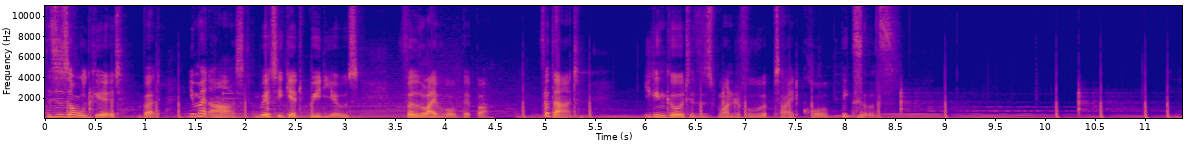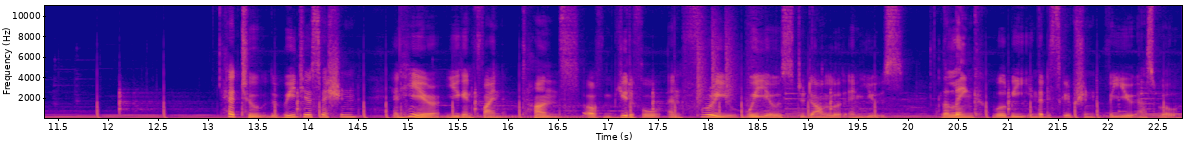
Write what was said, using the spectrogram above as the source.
This is all good, but you might ask where to get videos for the live wallpaper. For that, you can go to this wonderful website called Pexels. Head to the video session and here you can find tons of beautiful and free videos to download and use. The link will be in the description for you as well.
